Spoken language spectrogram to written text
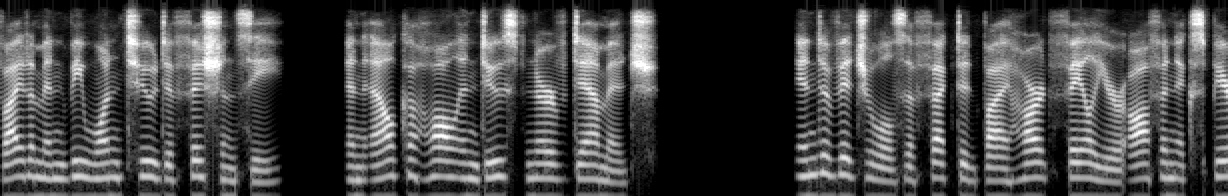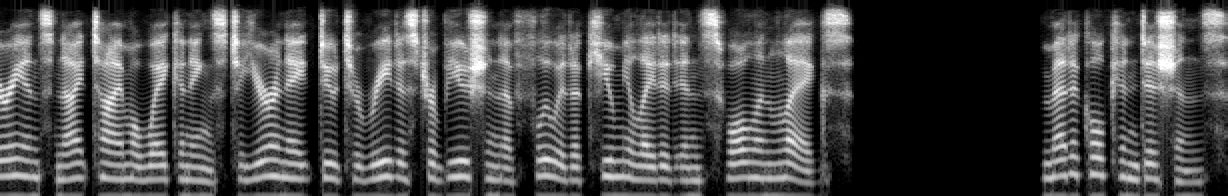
vitamin B12 deficiency, and alcohol-induced nerve damage. Individuals affected by heart failure often experience nighttime awakenings to urinate due to redistribution of fluid accumulated in swollen legs. Medical conditions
